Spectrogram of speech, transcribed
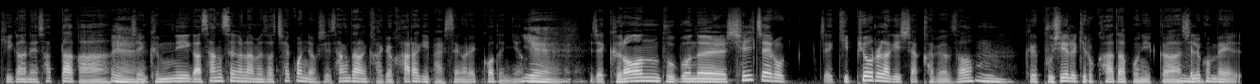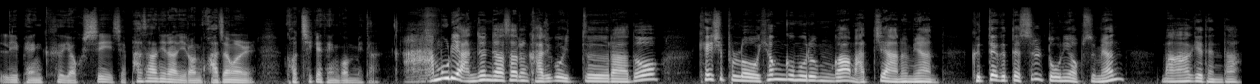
기간에 샀다가 예. 지금 금리가 상승을 하면서 채권 역시 상당한 가격 하락이 발생을 했거든요. 예. 이제 그런 부분을 실제로 이제 기표를 하기 시작하면서 음. 그 부실을 기록하다 보니까 음. 실리콘밸리 뱅크 역시 이제 파산이라는 이런 과정을 거치게 된 겁니다. 아무리 안전자산을 가지고 있더라도 cash flow 현금 흐름과 맞지 않으면 그때그때 쓸 돈이 없으면 망하게 된다.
